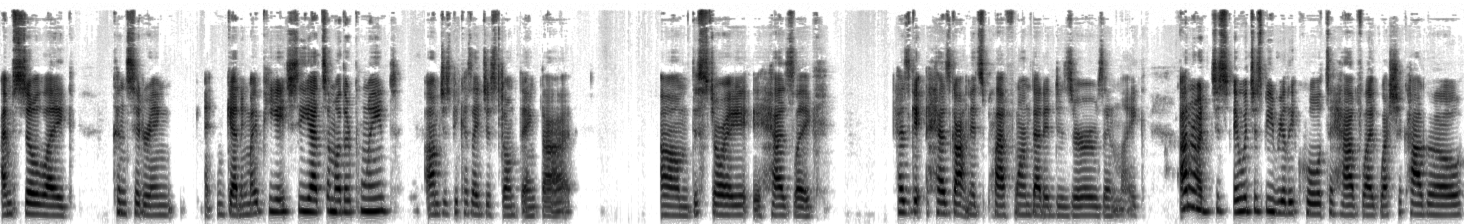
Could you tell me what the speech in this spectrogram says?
I'm still like considering getting my PhD at some other point um, just because I just don't think that um, this story it has like has get has gotten its platform that it deserves and like I don't know it just it would just be really cool to have like West Chicago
